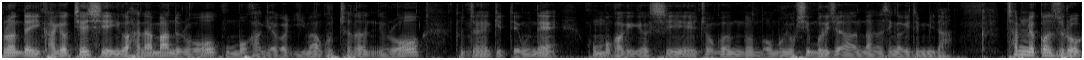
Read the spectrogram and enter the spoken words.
그런데 이 가격 제시 이거 하나만으로 공모 가격을 29,000원으로 결정했기 때문에 공모 가격 역시 조금 더 너무 욕심부리지 않나는 생각이 듭니다. 참여 건수로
